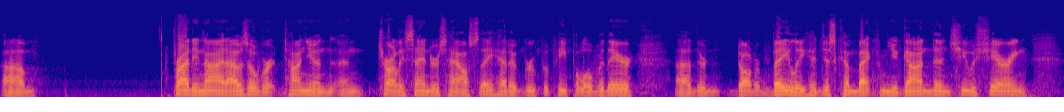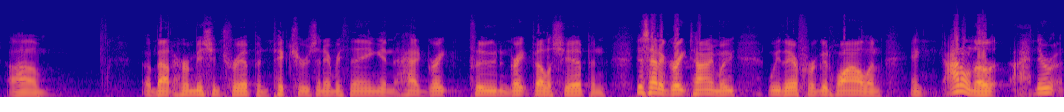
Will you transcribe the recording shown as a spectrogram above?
Um, Friday night, I was over at Tanya and, and Charlie Sanders' house. They had a group of people over there. Uh, their daughter Bailey had just come back from Uganda, and she was sharing um, about her mission trip and pictures and everything, and had great food and great fellowship, and just had a great time. We we were there for a good while, and and I don't know, there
